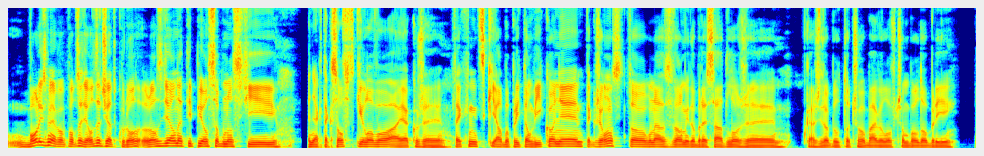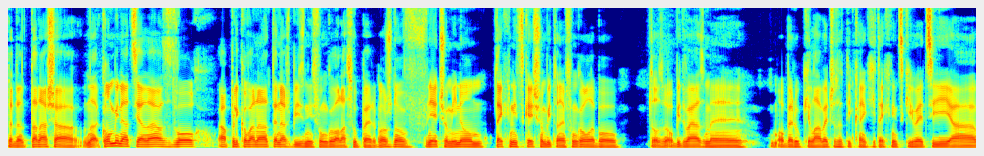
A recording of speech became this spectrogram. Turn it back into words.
boli sme v podstate od začiatku rozdielne typy osobností, nejak tak soft skillovo aj akože technicky alebo pri tom výkone, takže ono si to u nás veľmi dobre sadlo, že každý robil to, čo ho bavilo, v čom bol dobrý. Teda tá naša kombinácia nás dvoch aplikovaná na ten náš biznis fungovala super. Možno v niečom inom, technickejšom by to nefungovalo, lebo to obidvaja sme obe ruky láve, čo sa týka nejakých technických vecí a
